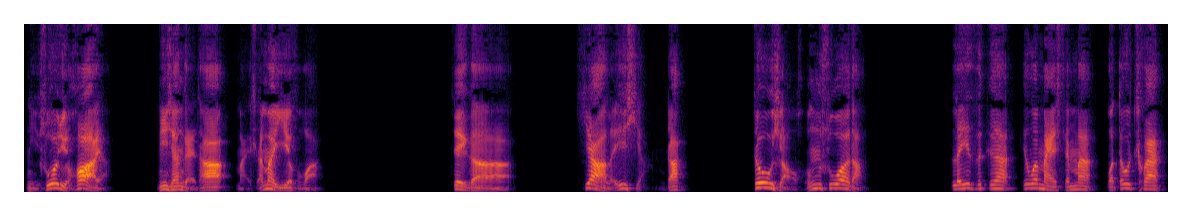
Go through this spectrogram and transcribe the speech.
你说句话呀，你想给他买什么衣服啊？这个，夏雷想着，周小红说的：“雷子哥，给我买什么我都穿。”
